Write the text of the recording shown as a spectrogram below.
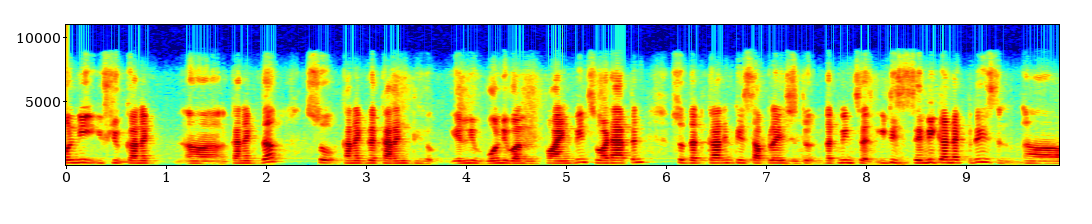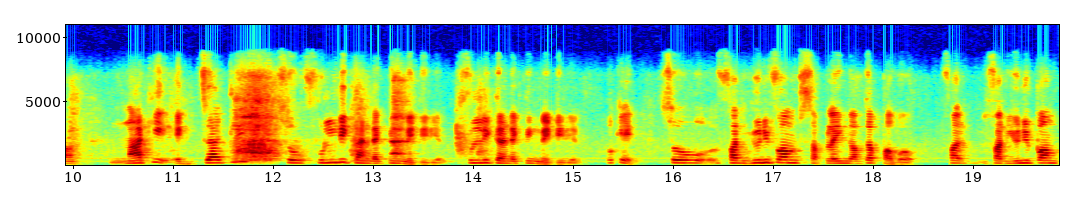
only if you connect uh, connect the so connect the current only only one point means what happened? So that current is supplied to that means it is semiconductor is uh, not exactly so fully conducting material fully conducting material. Okay. So for uniform supplying of the power for for uniform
